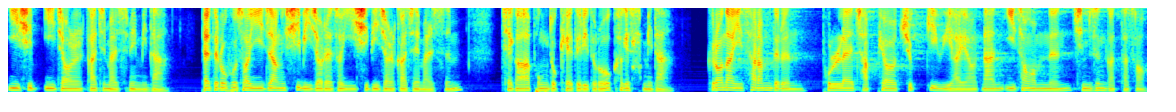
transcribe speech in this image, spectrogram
22절까지 말씀입니다. 베드로 후서 2장 12절에서 22절까지의 말씀 제가 봉독해 드리도록 하겠습니다. 그러나 이 사람들은 본래 잡혀 죽기 위하여 난 이성 없는 짐승 같아서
